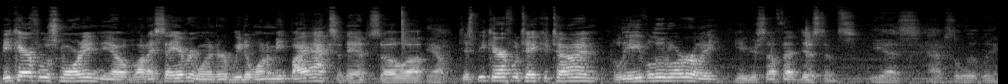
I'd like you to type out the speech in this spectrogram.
Be careful this morning. You know what I say every winter. We don't want to meet by accident. So uh, Yep. just be careful. Take your time. Leave a little early. Give yourself that distance. Yes, absolutely.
